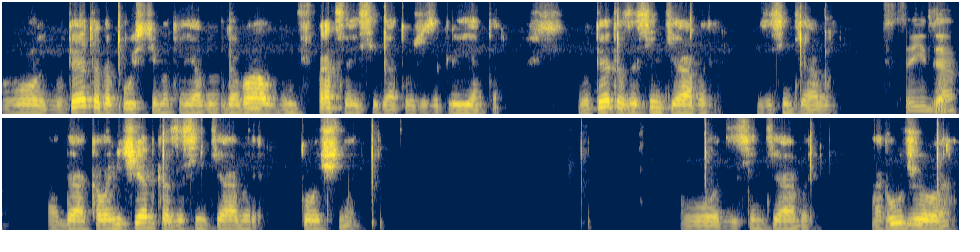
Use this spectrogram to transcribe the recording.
Вот, вот это, допустим, это я выдавал в процессе, да, тоже за клиента. Вот это за сентябрь, за сентябрь. Стоит, да. А, да, Коломиченко за сентябрь, точно. Вот, за сентябрь. Оруджева.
